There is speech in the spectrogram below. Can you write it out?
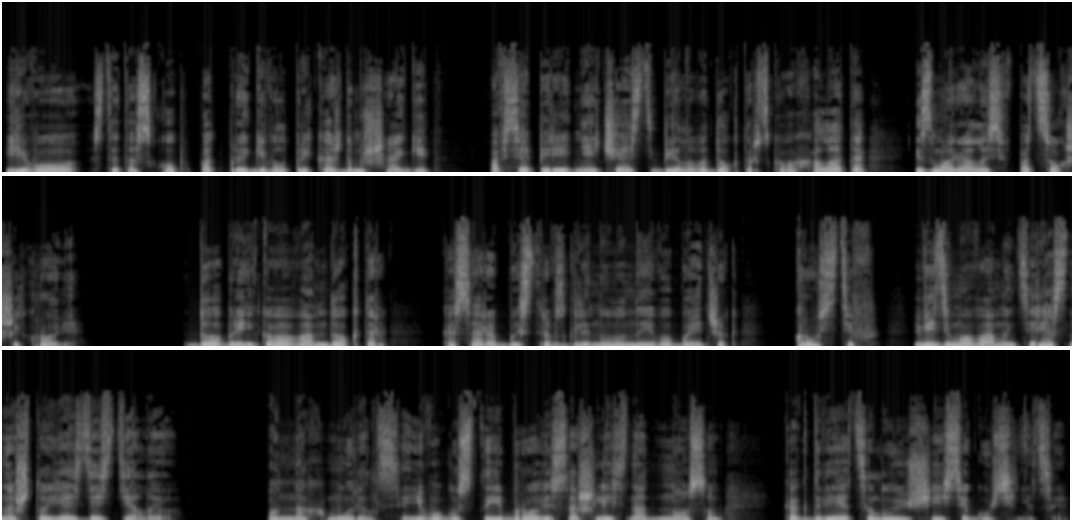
Его стетоскоп подпрыгивал при каждом шаге, а вся передняя часть белого докторского халата изморалась в подсохшей крови. «Добренького вам, доктор!» Косара быстро взглянула на его бейджик. «Крустев, видимо, вам интересно, что я здесь делаю?» Он нахмурился, его густые брови сошлись над носом, как две целующиеся гусеницы.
